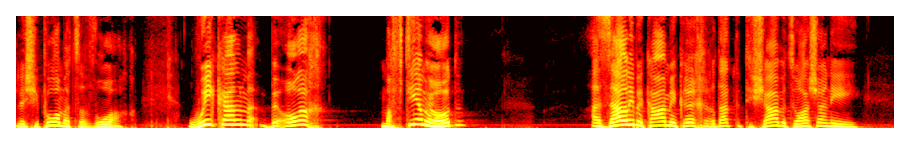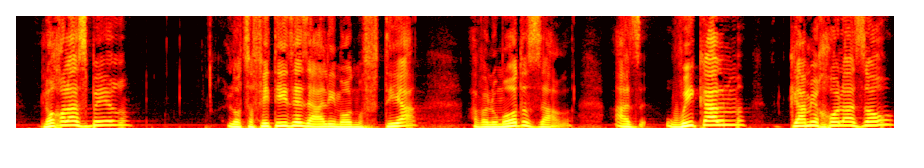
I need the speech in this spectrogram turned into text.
לשיפור המצב רוח. ווי קלם באורח מפתיע מאוד, עזר לי בכמה מקרי חרדת נטישה בצורה שאני לא יכול להסביר, לא צפיתי את זה, זה היה לי מאוד מפתיע, אבל הוא מאוד עזר. אז ויקלם גם יכול לעזור,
